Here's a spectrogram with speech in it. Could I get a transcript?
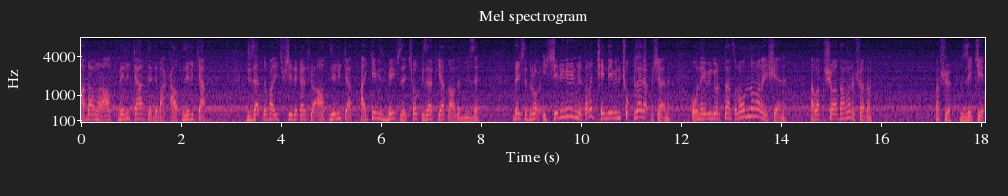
Adamlar 650 kağıt dedi bak 650 kağıt. Düzeltme falan hiçbir şeyde karışmıyor. 650 kağıt. Biz 500'e çok güzel fiyat aldı bize. De işte dur bak işçiliğini bilmiyoruz ama kendi evini çok güzel yapmış yani. Onu evi gördükten sonra on numara iş yani. Ha bak şu adam var ya şu adam. Bak şu Zeki.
